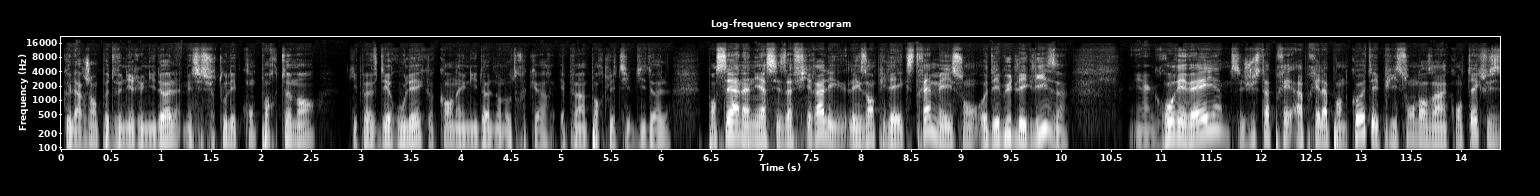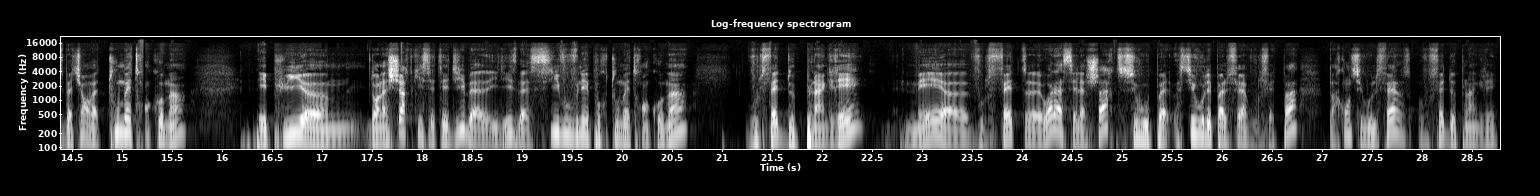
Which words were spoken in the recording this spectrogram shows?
que l'argent peut devenir une idole, mais c'est surtout les comportements qui peuvent dérouler que quand on a une idole dans notre cœur, et peu importe le type d'idole. Pensez à Ananias et Zaphira, l'exemple il est extrême, mais ils sont au début de l'Église, il y a un gros réveil, c'est juste après, la Pentecôte, et puis ils sont dans un contexte où ils disent, bah, tiens, on va tout mettre en commun, et puis, euh, dans la charte qui s'était dit, bah, ils disent, bah, si vous venez pour tout mettre en commun, vous le faites de plein gré, mais euh, vous le faites, euh, voilà, c'est la charte. Si vous vous voulez pas le faire, vous le faites pas. Par contre, si vous le faites, vous le faites de plein gré.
